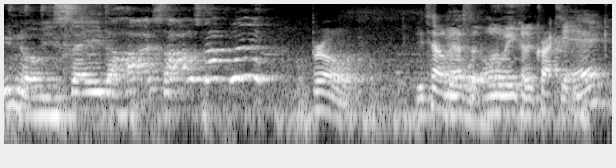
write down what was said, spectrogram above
you know, you say the hot sauce, stop playing. bro, you tell me that's the only way you could have cracked your egg?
